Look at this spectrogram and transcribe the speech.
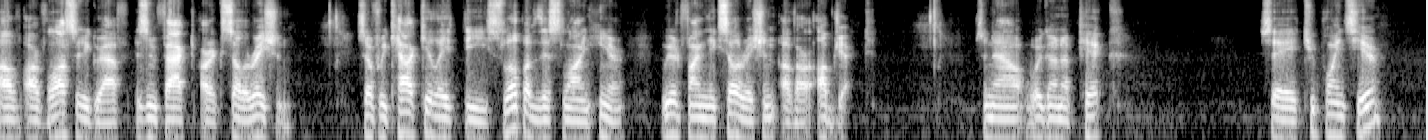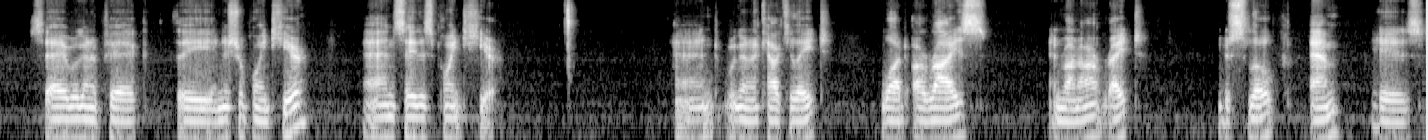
of our velocity graph is in fact our acceleration. So if we calculate the slope of this line here, we would find the acceleration of our object. So now we're going to pick, say, two points here. Say we're going to pick the initial point here and say this point here. And we're going to calculate what our rise and run are, right? Your slope, m, is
